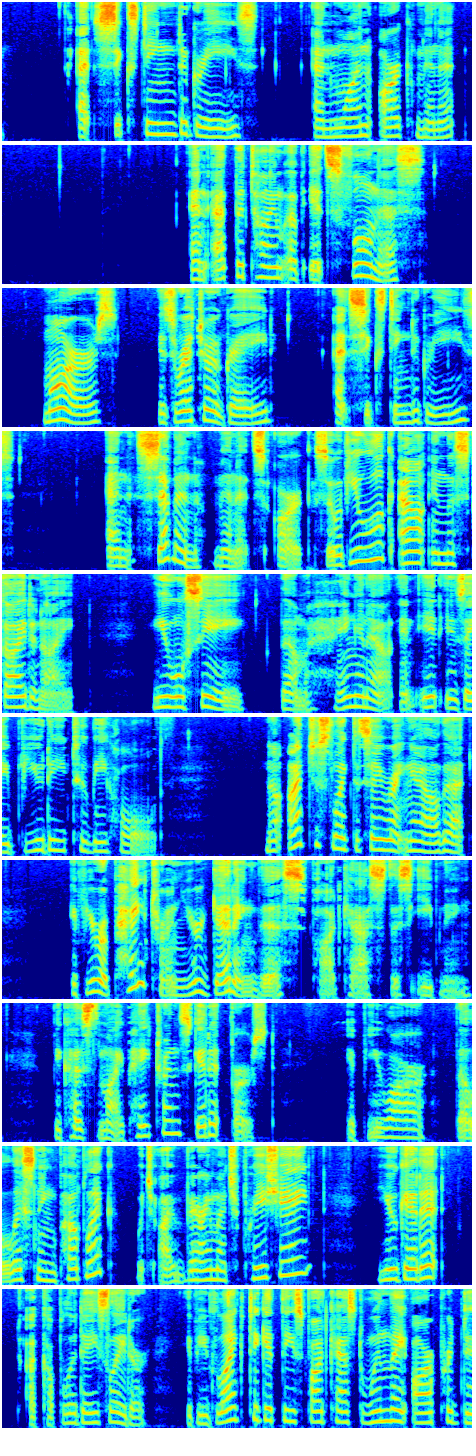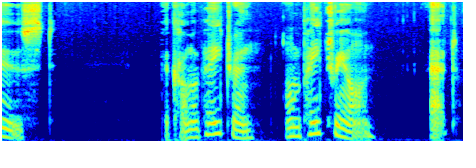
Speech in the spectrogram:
at 16 degrees and one arc minute. And at the time of its fullness, Mars is retrograde at 16 degrees and 7 minutes arc. So if you look out in the sky tonight, you will see them hanging out, and it is a beauty to behold. Now, I'd just like to say right now that if you're a patron, you're getting this podcast this evening because my patrons get it first. If you are the listening public, which I very much appreciate, you get it a couple of days later. If you'd like to get these podcasts when they are produced, become a patron on Patreon at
